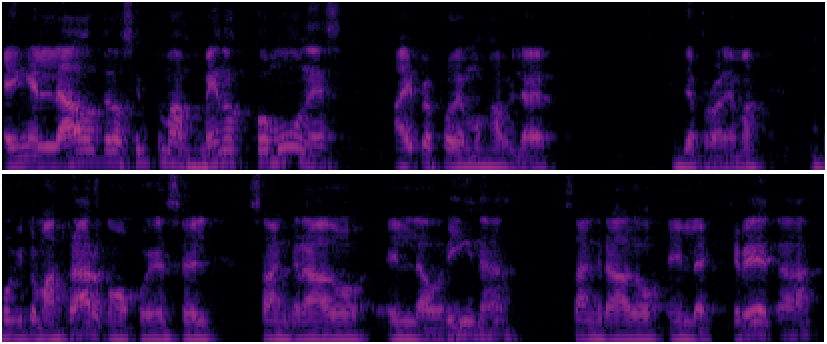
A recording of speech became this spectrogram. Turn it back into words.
En el lado de los síntomas menos comunes, ahí pues podemos hablar de problemas un poquito más raros, como puede ser sangrado en la orina, sangrado en la excreta,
